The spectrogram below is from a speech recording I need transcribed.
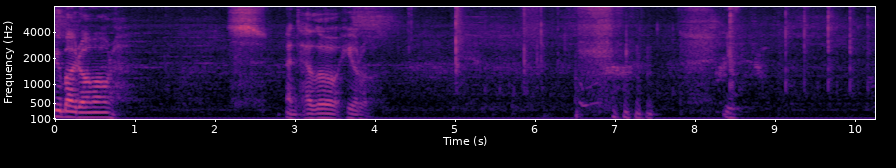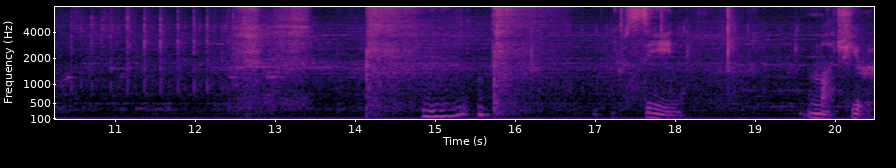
Goodbye, Ramon. And hello, Heero. you You've seen much Heero.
